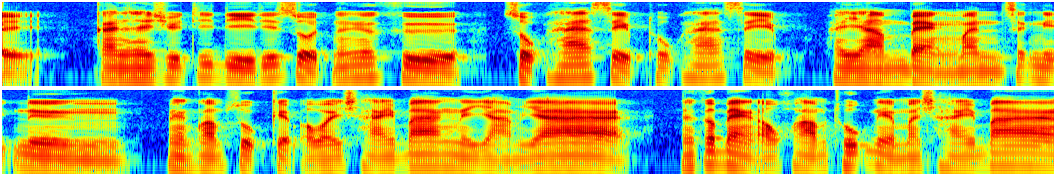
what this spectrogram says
ย การใช้ชีวิตที่ดีที่สุดนั่นก็คือสุข 50 ทุก 50 พยายามแบ่งมันสักนิดหนึ่งแบ่งความสุขเก็บเอาไว้ใช้บ้างในยามยาก แล้วก็แบ่งเอาความทุกข์เนี่ยมาใช้บ้าง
